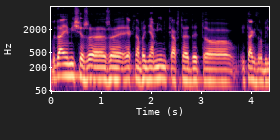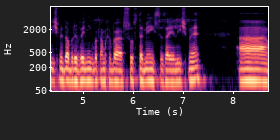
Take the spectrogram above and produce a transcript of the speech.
Wydaje mi się, że, że jak na Beniaminka wtedy, to i tak zrobiliśmy dobry wynik, bo tam chyba szóste miejsce zajęliśmy. A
